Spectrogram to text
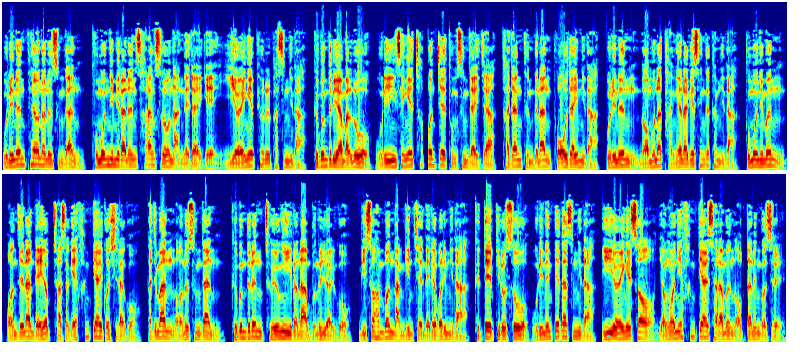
우리는 태어나는 순간 부모님이라는 사랑스러운 안내자에게 이 여행의 표를 받습니다. 그분들이야말로 우리 인생의 첫 번째 동승자이자 가장 든든한 보호자입니다. 우리는 너무나 당연하게 생각합니다. 부모님은 언제나 내 옆 좌석에 함께할 것이라고. 하지만 어느 순간 그분들은 조용히 일어나 문을 열고 미소 한번 남긴 채 내려버립니다. 그때 비로소 우리는 깨닫습니다. 이 여행에서 영원히 함께할 사람은 없다는 것을.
